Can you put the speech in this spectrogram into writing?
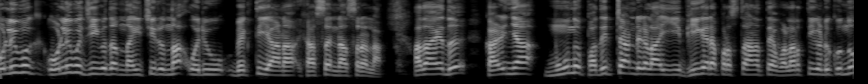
ഒളിവ് ഒളിവ് ജീവിതം നയിച്ചിരുന്ന ഒരു വ്യക്തിയാണ് ഹസൻ നസറല്ല അതായത് കഴിഞ്ഞ മൂന്ന് പതിറ്റാണ്ടുകളായി ഈ ഭീകര പ്രസ്ഥാനത്തെ വളർത്തിയെടുക്കുന്നു.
